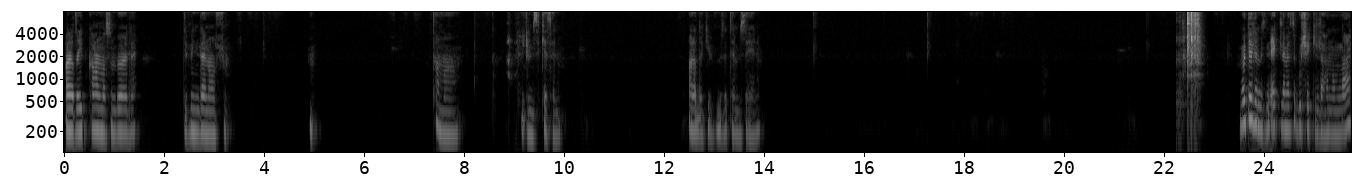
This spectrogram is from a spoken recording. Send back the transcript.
Arada ip kalmasın böyle dibinden olsun. Tamam. İpimizi keselim. Aradaki ipimizi temizleyelim. Modelimizin eklemesi bu şekilde hanımlar.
